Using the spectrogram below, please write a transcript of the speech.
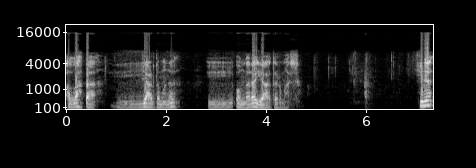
Allah da e, yardımını e, onlara yağdırmaz. Yine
